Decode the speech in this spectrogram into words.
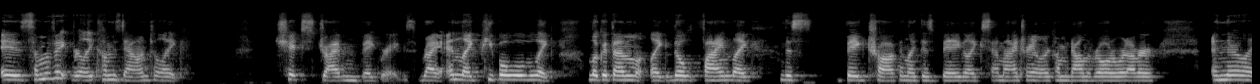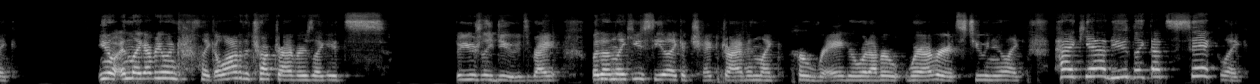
is some of it really comes down to like chicks driving big rigs, right? And like people will like look at them like they'll find like this big truck and like this big like semi trailer coming down the road or whatever, and they're like, you know, and like everyone, like a lot of the truck drivers, like it's they're usually dudes, right? But then Mhm. like you see like a chick driving like her rig or whatever, wherever it's to, and you're like, heck yeah, dude, like that's sick. Like,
